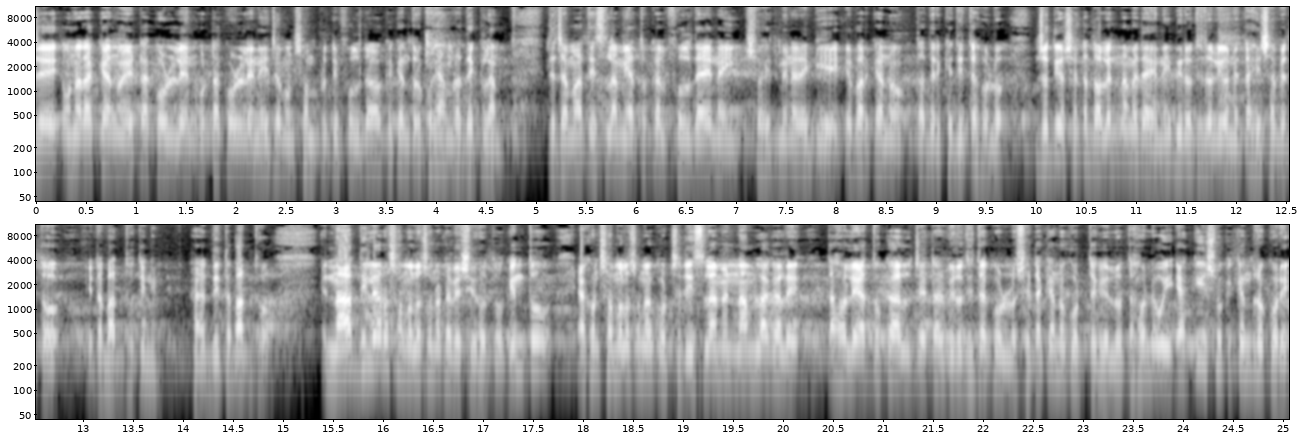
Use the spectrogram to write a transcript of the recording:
যে ওনারা কেন এটা করলেন, ওটা করলেন, এই যেমন সম্প্রতি ফুল দেওয়াকে কেন্দ্র করে আমরা দেখলাম যে জামাত ইসলাম এতকাল ফুল দেয় নাই শহীদ মিনারে গিয়ে, এবার কেন তাদেরকে দিতে হলো? যদিও সেটা দলের নামে দেয় নাই, বিরোধী দলীয় নেতা হিসাবে তো এটা বাধ্য তিনি। হ্যাঁ দিতে বাধ্য। না দিলে আরও সমালোচনাটা বেশি হতো। কিন্তু এখন সমালোচনা করছে যে ইসলামের নাম লাগালে তাহলে এতকাল যেটার বিরোধিতা করল সেটা কেন করতে গেল? তাহলে ওই একই ইস্যুকে কেন্দ্র করে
